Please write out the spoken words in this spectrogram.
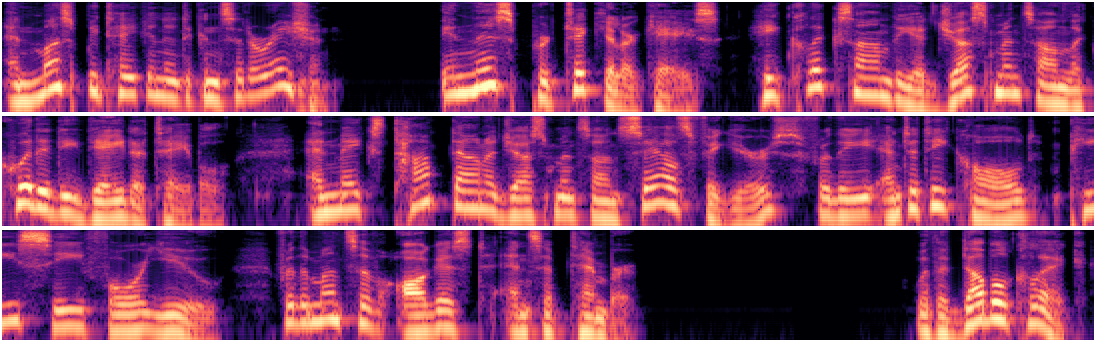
and must be taken into consideration. In this particular case, he clicks on the Adjustments on Liquidity Data table and makes top-down adjustments on sales figures for the entity called PC4U for the months of August and September. With a double click,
